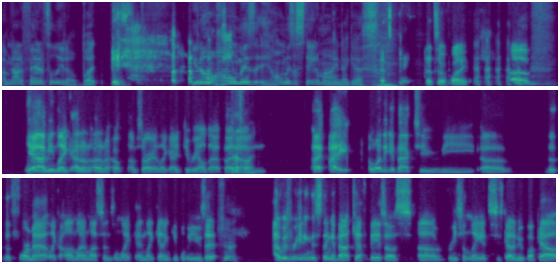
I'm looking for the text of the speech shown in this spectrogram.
I'm not a fan of Toledo, but you know, home is home is a state of mind, I guess. That's that's so funny. um, yeah, I mean, like I don't I don't know how. I'm sorry, like I derailed that, but um. I I I wanted to get back to the uh the the format like online lessons and like and like getting people to use it. Sure. I was reading this thing about Jeff Bezos uh, recently. It's he's got a new book out,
